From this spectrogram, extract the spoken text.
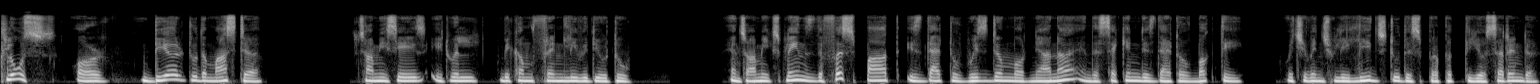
close or dear to the master, Swami says it will become friendly with you too. And Swami explains the first path is that of wisdom or jnana, and the second is that of bhakti, which eventually leads to this prapatti or surrender.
